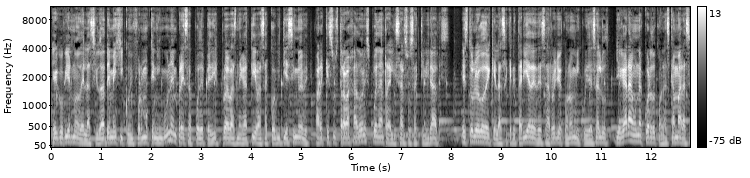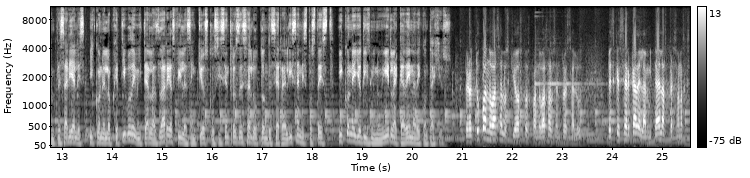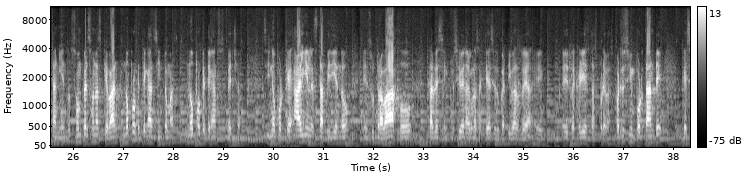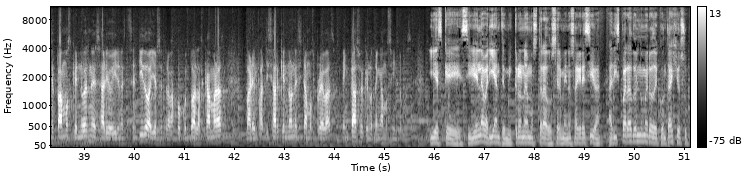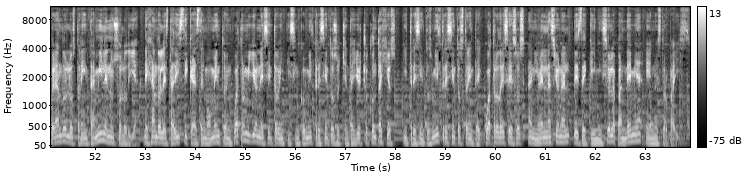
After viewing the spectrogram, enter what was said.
El gobierno de la Ciudad de México informó que ninguna empresa puede pedir pruebas negativas a COVID-19 para que sus trabajadores puedan realizar sus actividades. Esto luego de que la Secretaría de Desarrollo Económico y de Salud llegara a un acuerdo con las cámaras empresariales y con el objetivo de evitar las largas filas en kioscos y centros de salud donde se realizan estos test y con ello disminuir la cadena de contagios. Pero tú cuando vas a los kioscos, cuando vas a los centros de salud, ves que cerca de la mitad de las personas que están yendo son personas que van no porque tengan síntomas, no porque tengan sospecha, sino porque alguien les está pidiendo en su trabajo, tal vez inclusive en algunas actividades educativas eh, eh, requerir estas pruebas. Por eso es importante que sepamos que no es necesario ir en este sentido. Ayer se trabajó con todas las cámaras para enfatizar que no necesitamos pruebas en caso de que no tengamos síntomas. Y es que, si bien la variante Omicron ha mostrado ser menos agresiva, ha disparado el número de contagios superando los 30.000 en un solo día, dejando la estadística hasta el momento en 4.125.388 contagios y 300.334 decesos a nivel nacional desde que inició la pandemia en nuestro país.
